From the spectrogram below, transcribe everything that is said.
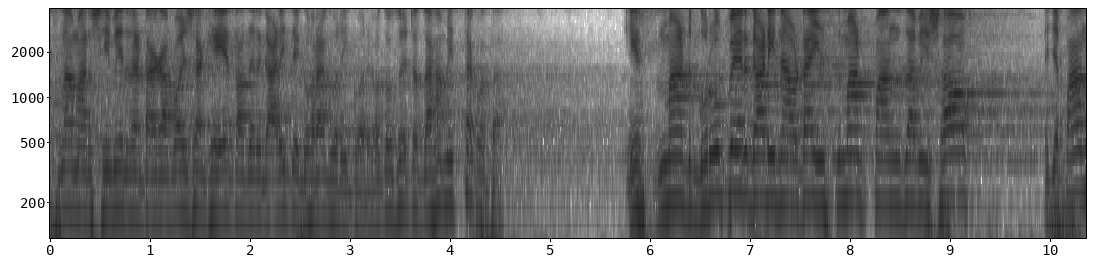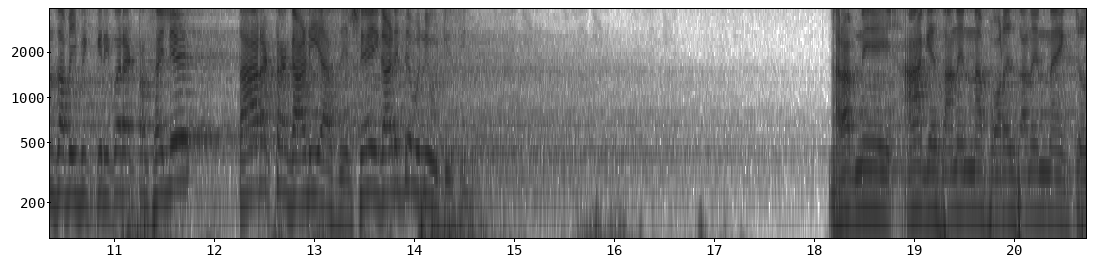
ইসলাম আর শিবিররা টাকা পয়সা খেয়ে তাদের গাড়িতে ঘোরাঘুরি করে। অথচ এটা দাহা মিথ্যা কথা। স্মার্ট গ্রুপের গাড়ি না ওটা স্মার্ট পাঞ্জাবি সব এই যে পাঞ্জাবি বিক্রি করে একটা ছেলে, তার একটা গাড়ি আছে, সেই গাড়িতে উনি উঠেছিল। আর আপনি আগে জানেন না, পরে জানেন না, একটু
